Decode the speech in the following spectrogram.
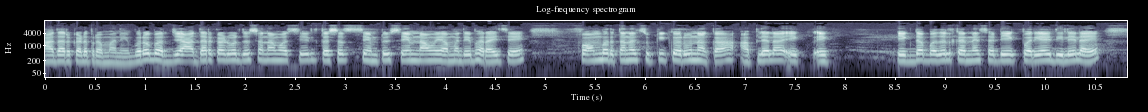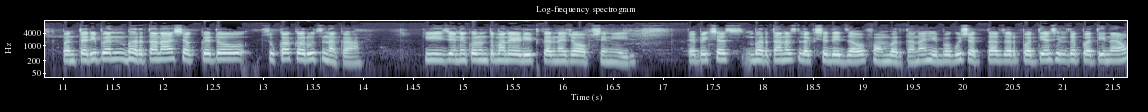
आधार कार्डप्रमाणे बरोबर? जे आधार कार्डवर जसं नाव असेल तसंच सेम टू सेम नाव यामध्ये भरायचं आहे फॉर्म भरताना चुकी करू नका. आपल्याला एक एक एकदा बदल करण्यासाठी एक पर्याय दिलेला आहे. पण तरी पण भरताना शक्यतो चुका करूच नका. की जेणेकरून तुम्हाला एडिट करण्याचे ऑप्शन येईल. त्यापेक्षा भरतानाच लक्ष देत जावं फॉर्म भरताना. हे बघू शकता जर पती असेल तर पती नाव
